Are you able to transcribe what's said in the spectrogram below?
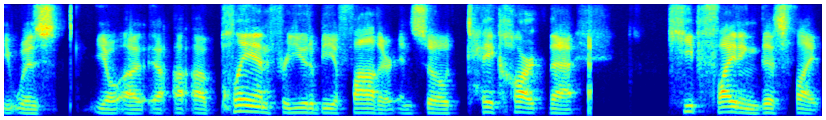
It was you know a, a, a plan for you to be a father, and so take heart that keep fighting this fight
